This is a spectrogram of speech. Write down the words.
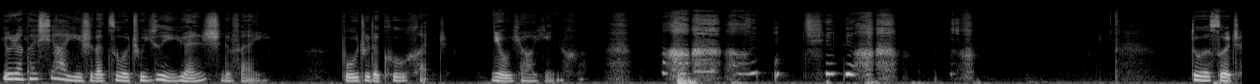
又让他下意识的做出最原始的反应，不住的哭喊着，扭腰迎合。轻点！哆嗦着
